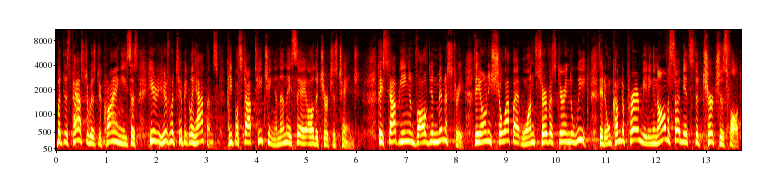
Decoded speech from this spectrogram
But this pastor was decrying. He says, Here, Here's what typically happens people stop teaching, and then they say, Oh, the church has changed. They stop being involved in ministry. They only show up at one service during the week. They don't come to prayer meeting, and all of a sudden it's the church's fault.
